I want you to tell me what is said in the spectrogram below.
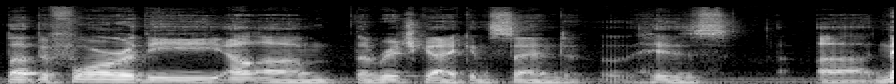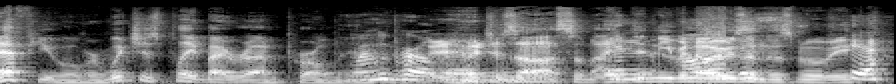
But before the um, the rich guy can send his uh, nephew over, which is played by Ron Perlman, Ron Perlman. which is awesome. I In didn't even know he was in this movie. Yeah.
